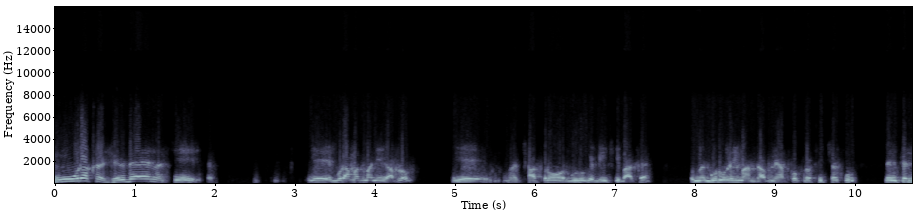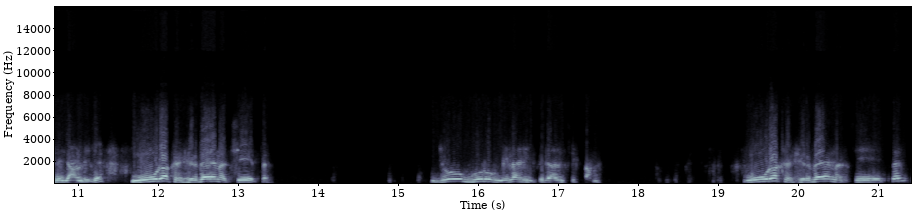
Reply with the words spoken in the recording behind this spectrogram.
मूर्ख हृदय न चेत। ये बुरा मत मानिएगा आप लोग। ये छात्रों और गुरु के बीच की बात है। तो मैं गुरु नहीं मानता अपने आप को, प्रशिक्षक हूँ। लेकिन फिर भी जान लीजिए, मूर्ख हृदय न चेत। जो गुरु मिला ही विरंचितम मूर्ख हृदय न चेत,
